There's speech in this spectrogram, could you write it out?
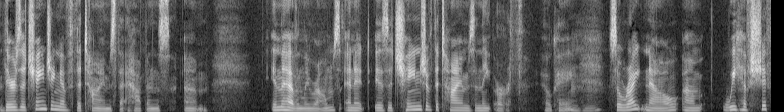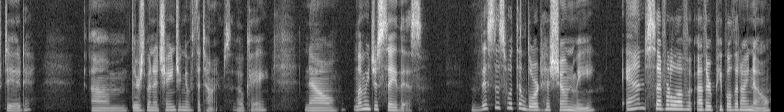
there's a changing of the times that happens um, in the heavenly realms, and it is a change of the times in the earth. Okay, so right now um, we have shifted. Um, there's been a changing of the times. Okay, now let me just say this: this is what the Lord has shown me, and several of other people that I know.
